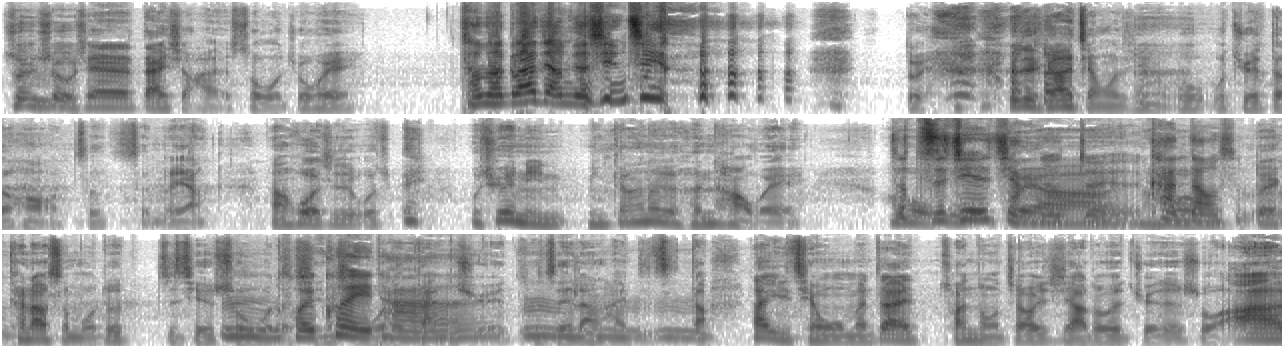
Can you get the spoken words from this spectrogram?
所以所以我现在带小孩的时候，我就会常常跟他讲你的心情。对，我就跟他讲我的心情，我我觉得哈，这怎么样？然后或者是我，哎，我觉得你你刚刚那个很好，哎。就直接讲就对了，看到什么对，看到什么就直接说我的回馈他的感觉，就直接让孩子知道。那以前我们在传统教育下都会觉得说啊，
